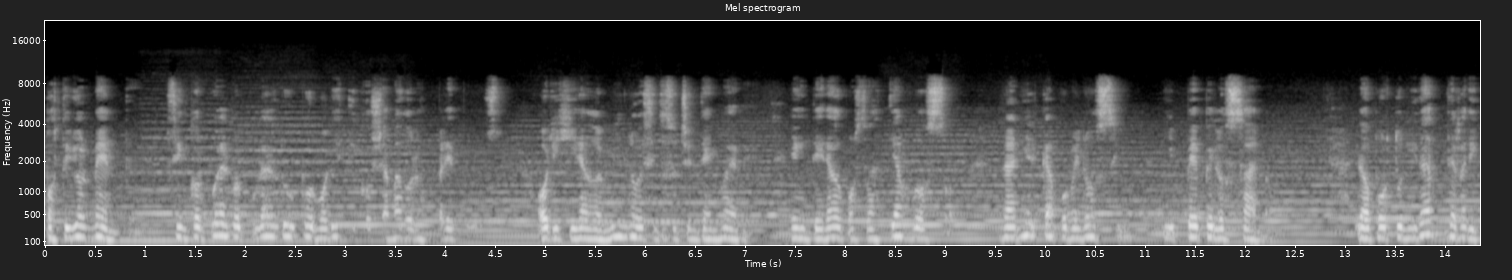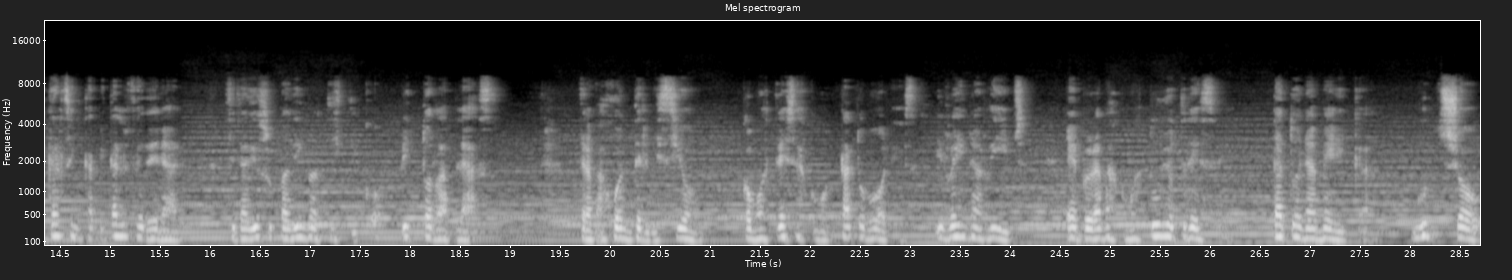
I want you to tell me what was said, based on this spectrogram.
Posteriormente, se incorpora al popular grupo humorístico llamado Los Prepus, originado en 1989 e integrado por Sebastián Rosso, Daniel Campomenosi y Pepe Lozano. La oportunidad de radicarse en Capital Federal se la dio su padrino artístico, Víctor Laplace. Trabajó en televisión, como estrellas como Tato Bores y Reina Rich, en programas como Estudio 13, Tato en América, Good Show,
